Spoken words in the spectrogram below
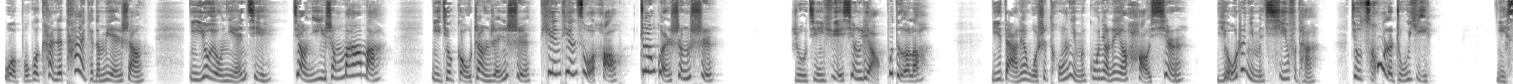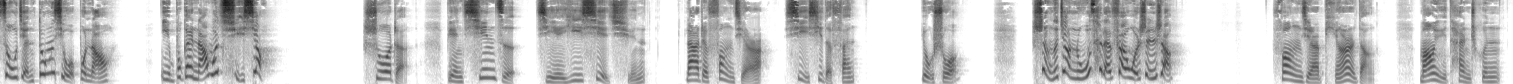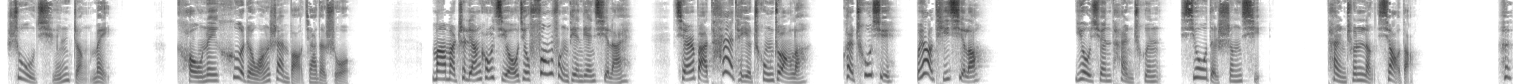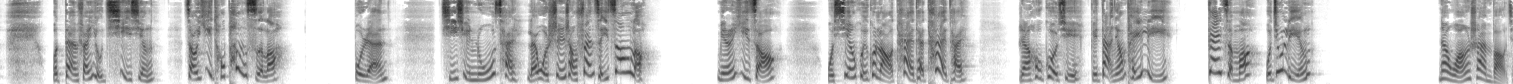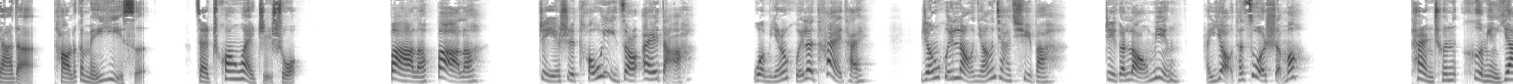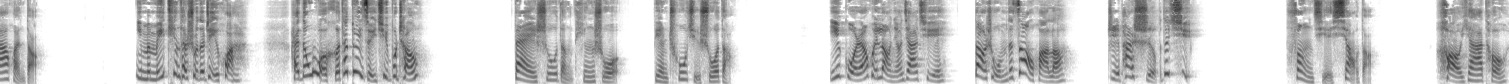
我不过看着太太的面上，你又有年纪，叫你一声妈妈，你就狗仗人势，天天做好，专管生事。如今月性了不得了，你打量我是同你们姑娘那样好性儿，由着你们欺负她，就错了主意。你搜捡东西，我不挠。”你不该拿我取笑。说着，便亲自解衣卸裙，拉着凤姐儿细细的翻，又说：“省得叫奴才来翻我身上。”凤姐儿、平儿等忙与探春束裙整袂，口内喝着王善保家的说：“妈妈吃两口酒就疯疯癫癫起来，前儿把太太也冲撞了，快出去，不要提起了。”又劝探春休得生气，探春冷笑道：“哼，我但凡有气性，早一头碰死了。不然，提取奴才来我身上翻贼赃了。明儿一早，我先回过老太太、太太，然后过去给大娘赔礼，该怎么我就领。”那王善保家的讨了个没意思，在窗外只说。罢了罢了，这也是头一遭挨打。我明儿回了太太，仍回老娘家去吧。这个老命还要他做什么？探春喝命丫鬟道：“你们没听他说的这话，还等我和他对嘴去不成？”戴叔等听说，便出去说道：“你果然回老娘家去，倒是我们的造化了，只怕舍不得去。”凤姐笑道：“好丫头，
